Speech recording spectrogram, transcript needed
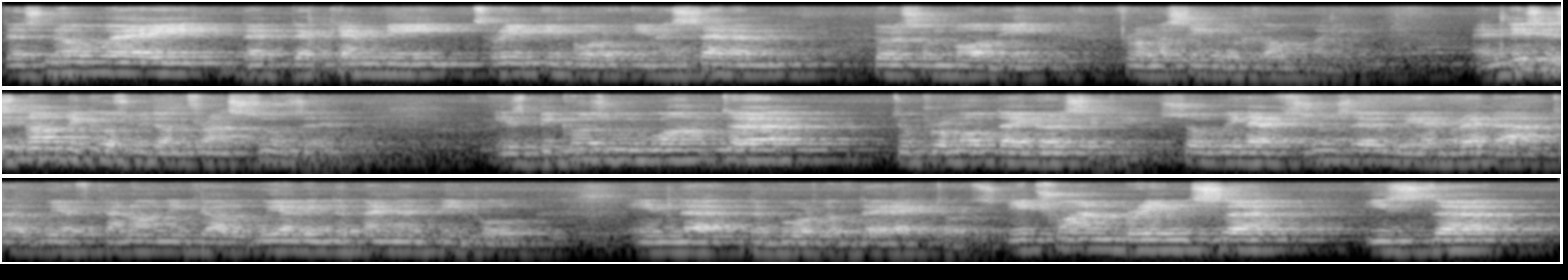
There's no way that there can be three people in a seven-person body from a single company. And this is not because we don't trust SUSE, it's because we want uh, to promote diversity. So we have SUSE, we have Red Hat, uh, we have Canonical, we have independent people in the, the board of directors. Each one brings uh, his uh,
